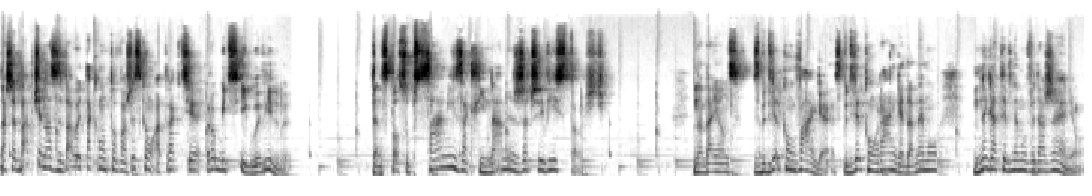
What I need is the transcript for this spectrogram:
Nasze babcie nazywały taką towarzyską atrakcję robić z igły wilby. W ten sposób sami zaklinamy rzeczywistość, nadając zbyt wielką wagę, zbyt wielką rangę danemu negatywnemu wydarzeniu.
